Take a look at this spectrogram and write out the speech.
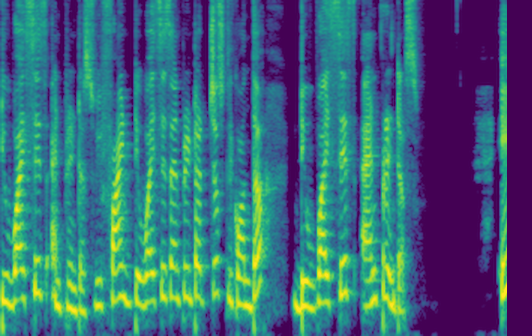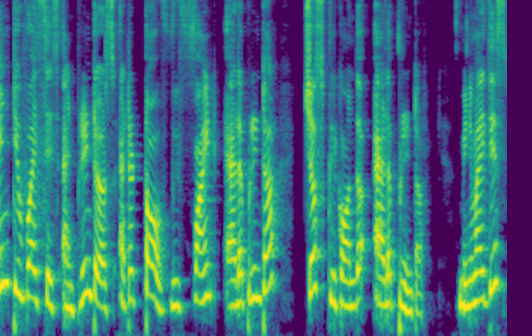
devices and printers. We find devices and printer. Just click on the devices and printers. In devices and printers at the top we find add a printer. Just click on the add a printer. Minimize this.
